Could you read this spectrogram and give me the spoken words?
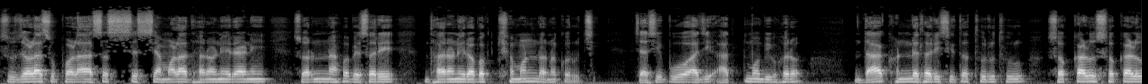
ସୁଜଳା ସୁଫଳା ଶସ୍ୟ ଶ୍ୟାମଳା ଧରଣୀ ରାଣୀ ସ୍ୱର୍ଣ୍ଣାଭ ବେଶରେ ଧରଣୀର ବକ୍ଷ ମଣ୍ଡନ କରୁଛି ଚାଷୀ ପୁଅ ଆଜି ଆତ୍ମବିଭୋର ଦା ଖଣ୍ଡେ ଧରି ଶୀତ ଥୁରୁ ଥୁରୁ ସକାଳୁ ସକାଳୁ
